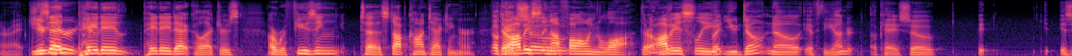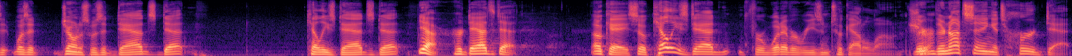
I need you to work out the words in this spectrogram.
All right. She You're- said you're- you're- payday payday debt collectors are refusing to stop contacting her. Okay, They're obviously not following the law. They're But- obviously But you don't know if the under. Okay, so it, is it was it Jonas? Was it Dad's debt? Kelly's dad's debt. yeah, her dad's debt. Okay, so Kelly's dad, for whatever reason, took out a loan. Sure. They're, they're not saying it's her debt.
